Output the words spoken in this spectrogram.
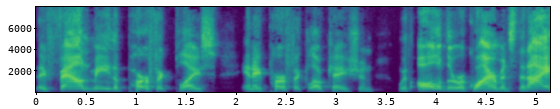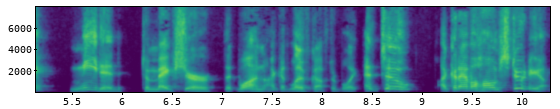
They found me the perfect place in a perfect location with all of the requirements that I needed to make sure that one, I could live comfortably, and two, I could have a home studio.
